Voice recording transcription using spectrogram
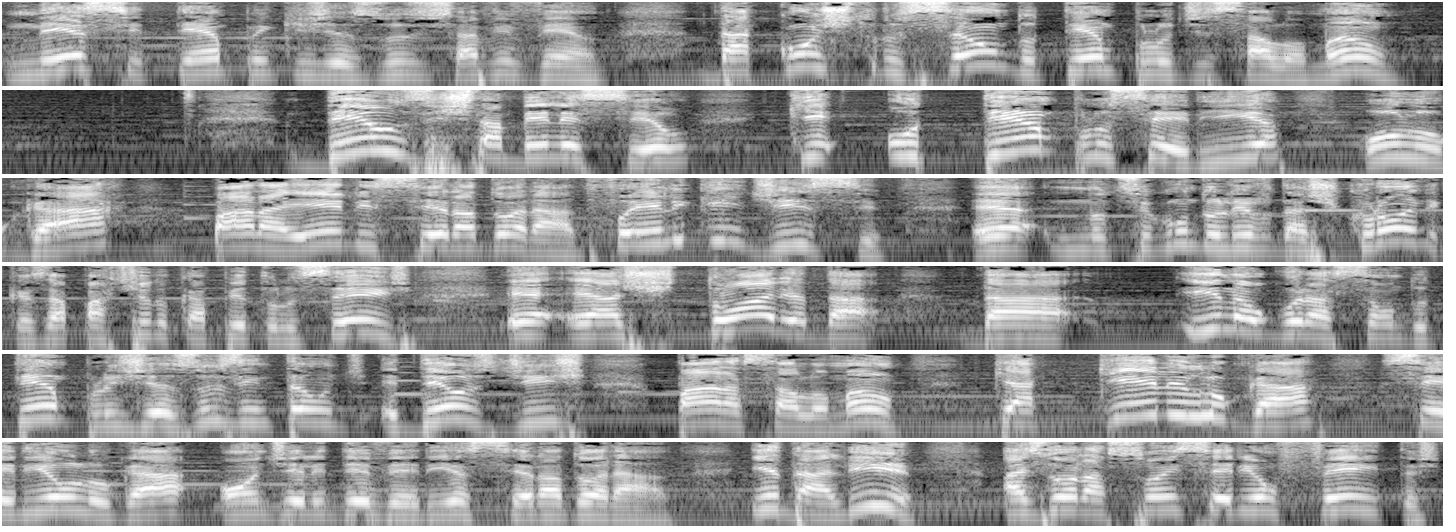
nesse tempo em que Jesus está vivendo. Da construção do templo de Salomão, Deus estabeleceu que o templo seria o lugar para ele ser adorado. Foi ele quem disse, é, no segundo livro das crônicas, a partir do capítulo 6, é, é a história da, da inauguração do templo, Jesus então, Deus diz para Salomão que aquele lugar seria o lugar onde ele deveria ser adorado. E dali as orações seriam feitas,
